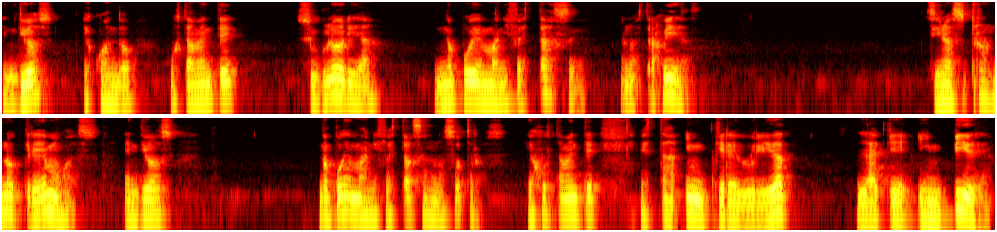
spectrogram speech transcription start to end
en Dios, es cuando justamente su gloria no puede manifestarse en nuestras vidas. Si nosotros no creemos en Dios, no puede manifestarse en nosotros. Es justamente esta incredulidad la que impide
